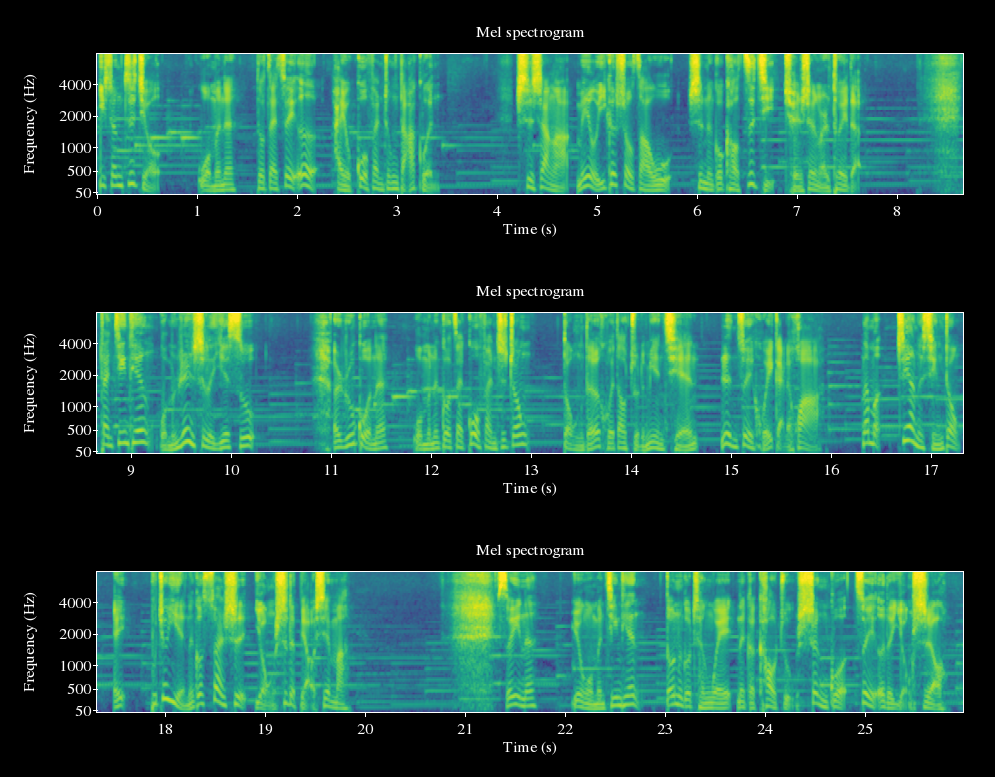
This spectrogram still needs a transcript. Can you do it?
一生之久，我们呢都在罪恶还有过犯中打滚。世上啊，没有一个受造物是能够靠自己全身而退的。但今天我们认识了耶稣，而如果呢，我们能够在过犯之中懂得回到主的面前认罪悔改的话，那么这样的行动，哎，不就也能够算是勇士的表现吗？所以呢，愿我们今天都能够成为那个靠主胜过罪恶的勇士哦。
